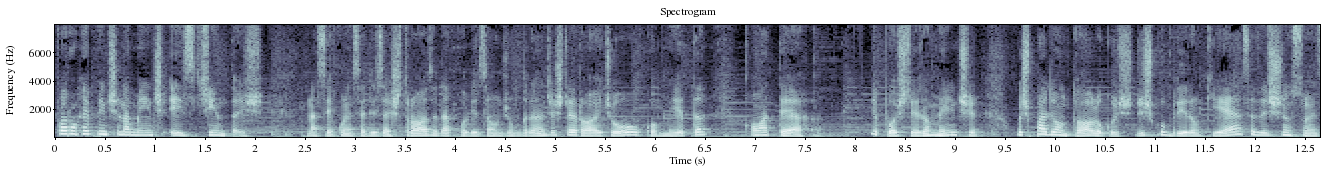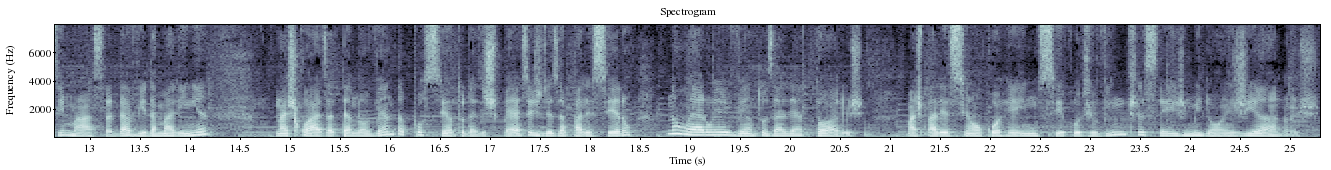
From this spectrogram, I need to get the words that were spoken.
foram repentinamente extintas na sequência desastrosa da colisão de um grande asteroide ou cometa com a Terra. E posteriormente, os paleontólogos descobriram que essas extinções em massa da vida marinha, nas quais até 90% das espécies desapareceram, não eram eventos aleatórios, mas pareciam ocorrer em um ciclo de 26 milhões de anos.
